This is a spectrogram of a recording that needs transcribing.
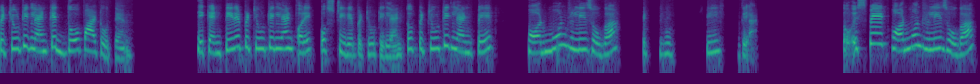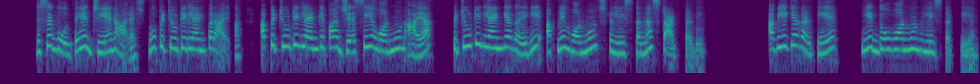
पिट्यूटरी ग्लैंड के दो पार्ट होते हैं। एक एंटीरियर पिट्यूटरी ग्लैंड और एक पोस्टीरियर पिट्यूटरी ग्लैंड तो पिट्यूटरी ग्लैंड पे हार्मोन रिलीज़ होगा पिट्यूटरी ग्लैंड तो इस पे एक हार्मोन रिलीज़ होगा, जिसे बोलते हैं जीएनआरएच वो पिट्यूटरी ग्लैंड पर आएगा। अब पिट्यूटरी ग्लैंड के पास जैसे ही हार्मोन आया पिट्यूटरी ग्लैंड क्या करेगी? अपने हार्मोन्स रिलीज़ करना स्टार्ट कर देगी। अब ये क्या करती है? ये दो हार्मोन रिलीज़ करती है।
